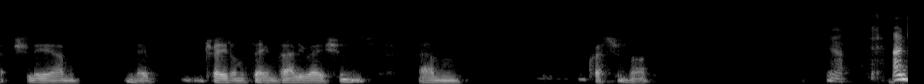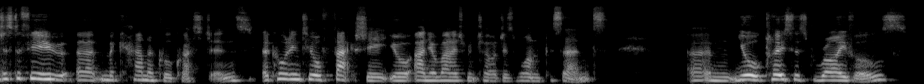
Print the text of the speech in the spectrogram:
actually, um, you know, trade on the same valuations? Um, question mark. Yeah. And just a few uh, mechanical questions. According to your fact sheet, your annual management charge is 1%. Um, your closest rivals,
